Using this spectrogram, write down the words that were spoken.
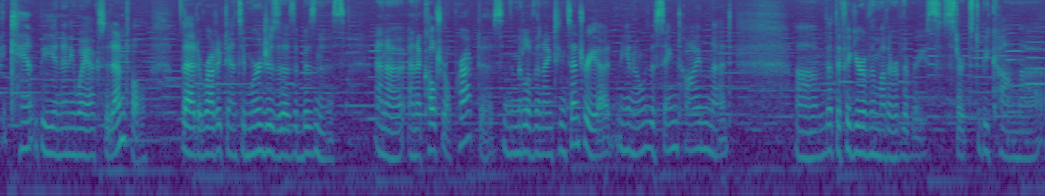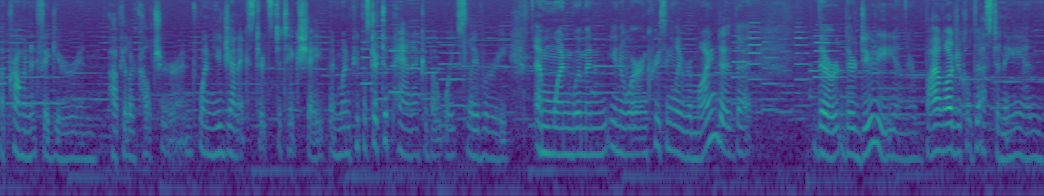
It can't be in any way accidental that erotic dance emerges as a business and a, and a cultural practice in the middle of the 19th century at, you know, the same time that um, that the figure of the mother of the race starts to become a, a, prominent figure in popular culture and when eugenics starts to take shape and when people start to panic about white slavery and when women you know are increasingly reminded that their, their duty and their biological destiny and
